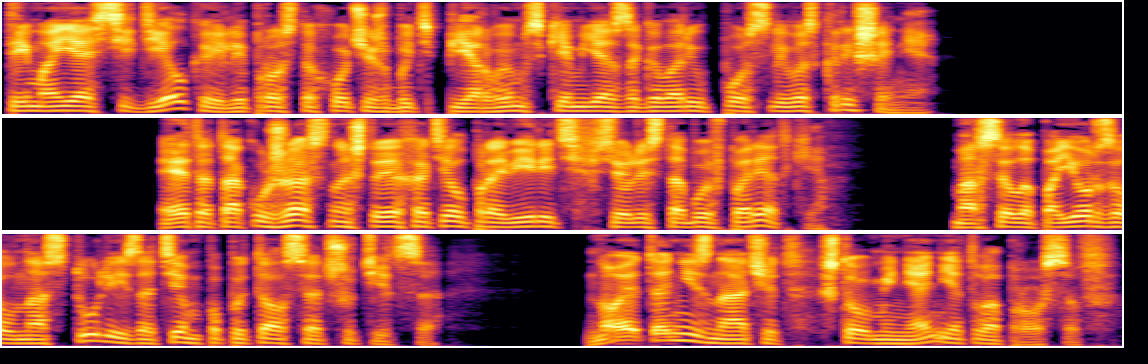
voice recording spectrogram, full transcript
ты моя сиделка или просто хочешь быть первым, с кем я заговорю после воскрешения? Это так ужасно, что я хотел проверить, все ли с тобой в порядке. Марсело поерзал на стуле и затем попытался отшутиться. Но это не значит, что у меня нет вопросов.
